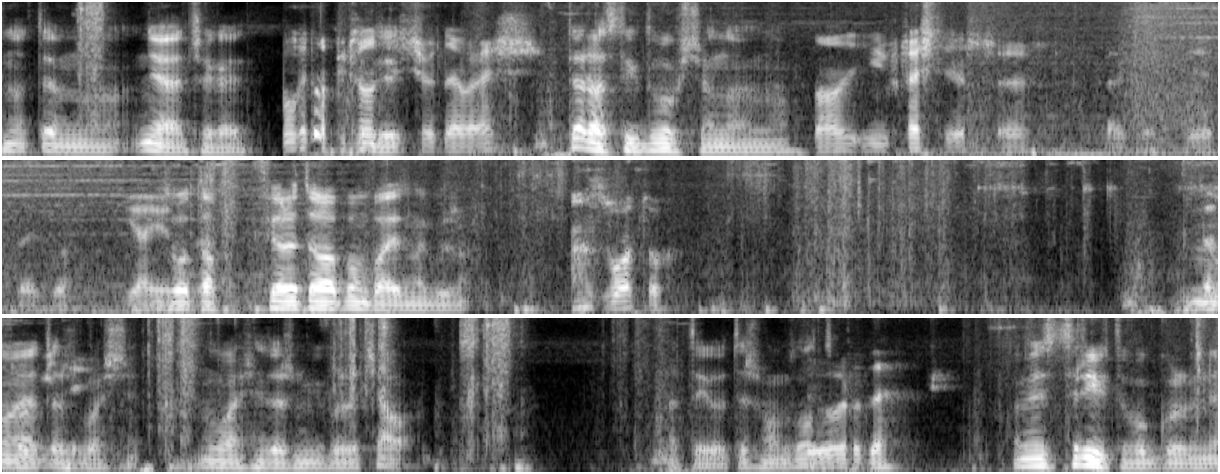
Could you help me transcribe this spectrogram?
na tym, no. Nie, czekaj. Mogę to pieczony ściągnąłeś. Teraz tych dwóch ściągnąłem, no. No i wcześniej jeszcze tego, jednego. Ja jednego. Złota, fioletowa pompa jest na górze. A, złoto. No ja też właśnie. No właśnie, też mi wyleciała. Dlatego też mam złoto. Kurde. Tam jest drift w ogóle, nie?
